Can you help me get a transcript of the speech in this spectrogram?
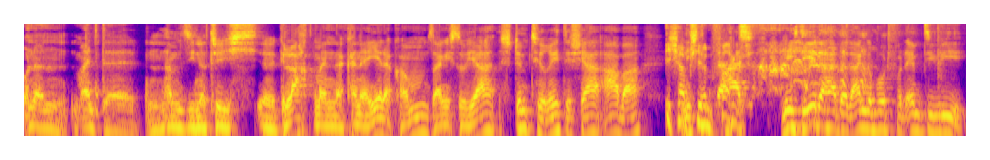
Und dann meinte, dann haben sie natürlich äh, gelacht, meinen, da kann ja jeder kommen. Sage ich so, ja, stimmt theoretisch ja, aber ich habe hier einen Fax. Hat, nicht jeder hat das Angebot von MTV.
